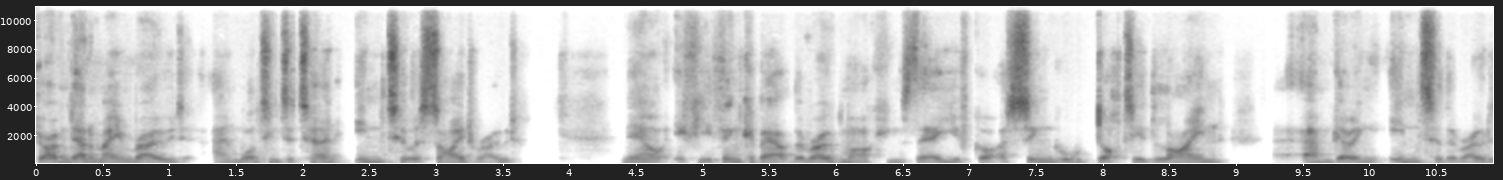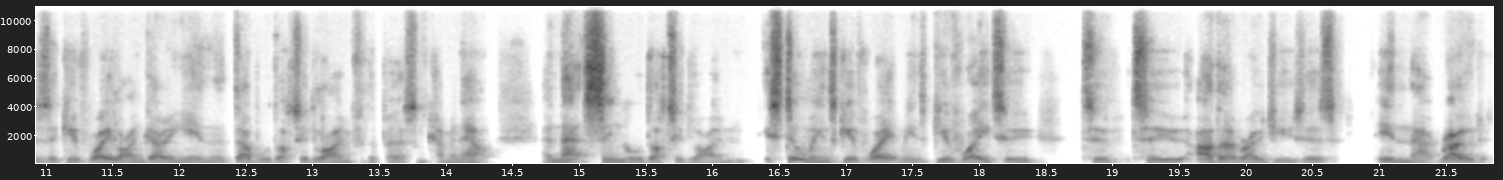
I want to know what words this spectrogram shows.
driving down a main road and wanting to turn into a side road. Now, if you think about the road markings there, you've got a single dotted line um, going into the road as a giveaway line going in, a double dotted line for the person coming out. And that single dotted line, it still means give way. It means give way to, to, to other road users in that road.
